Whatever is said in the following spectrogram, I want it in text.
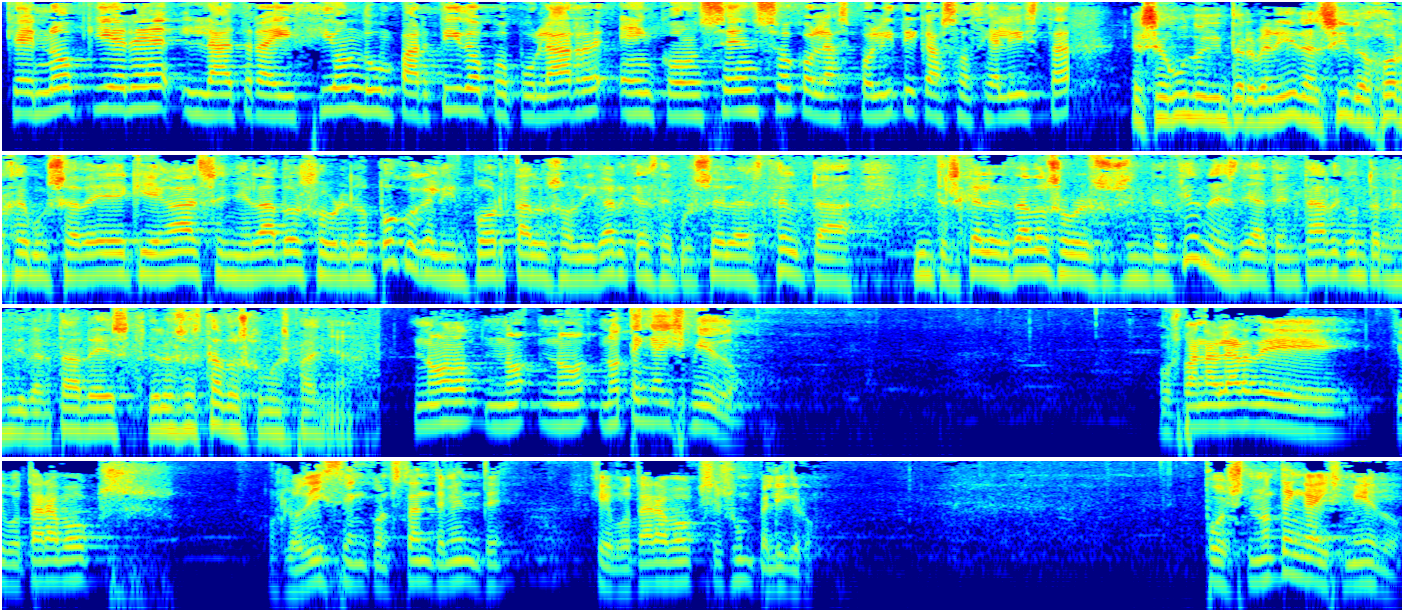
que no quiere la traición de un partido popular en consenso con las políticas socialistas. El segundo en intervenir ha sido Jorge Busadé, quien ha señalado sobre lo poco que le importa a los oligarcas de Bruselas Ceuta, mientras que ha alertado sobre sus intenciones de atentar contra las libertades de los estados como España. No, no, no, no tengáis miedo. Os van a hablar de que votar a Vox os lo dicen constantemente, que votar a Vox es un peligro. Pues no tengáis miedo.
